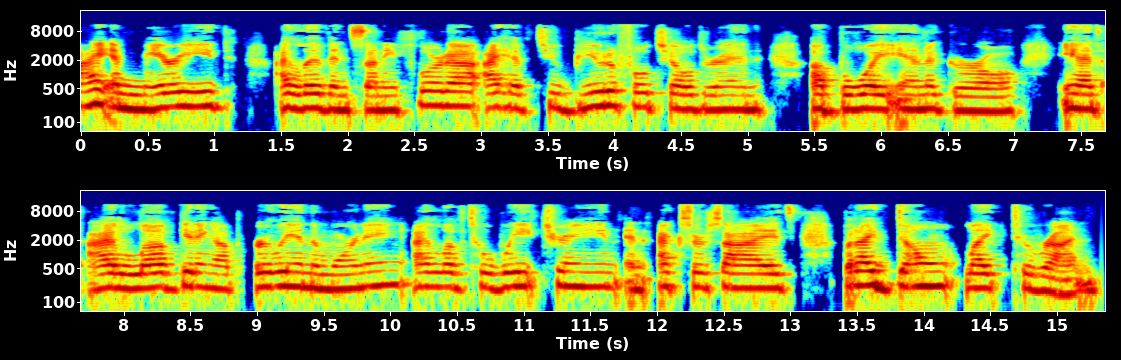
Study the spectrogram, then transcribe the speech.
I am married. I live in sunny Florida. I have two beautiful children, a boy and a girl, and I love getting up early in the morning. I love to weight train and exercise, but I don't like to run.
